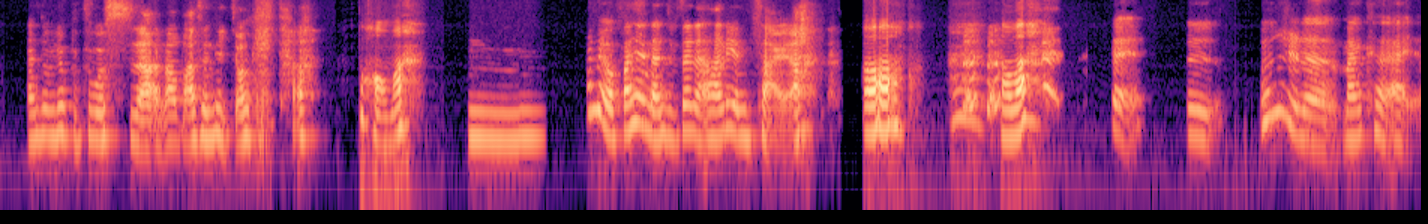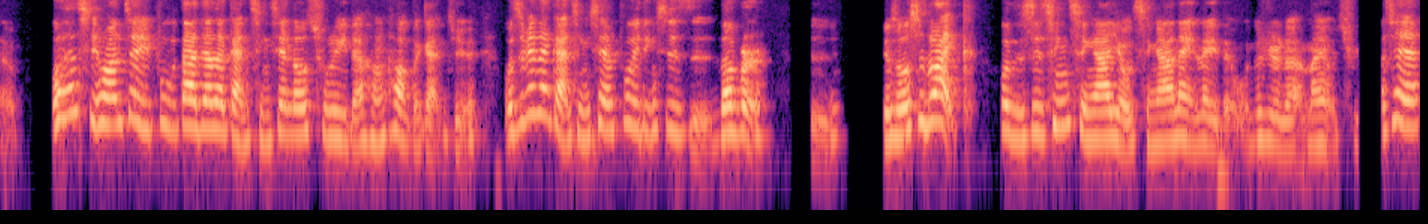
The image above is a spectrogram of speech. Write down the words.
男主就不做事啊，然后把身体交给他，不好吗？嗯，他没有发现男主在拿他练财啊。哦，好吧。对，是，我就觉得蛮可爱的。我很喜欢这一部，大家的感情线都处理的很好的感觉。我这边的感情线不一定是指 lover，是有时候是 like，或者是亲情啊、友情啊那一类的，我都觉得蛮有趣，而且。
